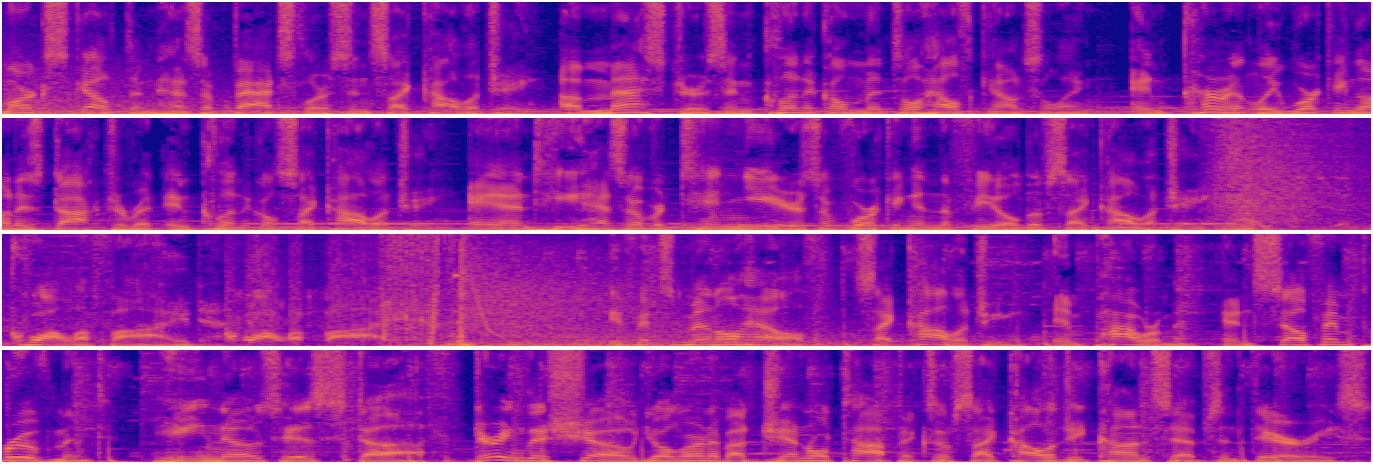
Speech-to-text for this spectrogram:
Mark Skelton has a bachelor's in psychology, a master's in clinical mental health counseling, and currently working on his doctorate in clinical psychology. And he has over 10 years of working in the field of psychology. Qualified. Qualified. If it's mental health, psychology, empowerment, and self improvement, he knows his stuff. During this show, you'll learn about general topics of psychology concepts and theories.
